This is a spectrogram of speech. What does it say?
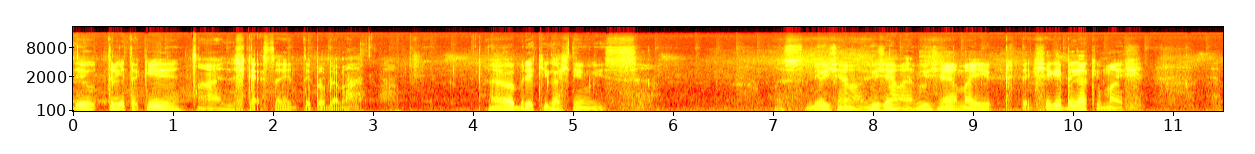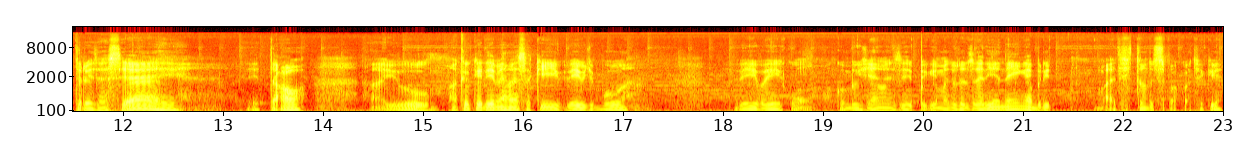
Deu treta aqui. Ah, esquece aí, não tem problema. Eu abri aqui, gastei. Uns mil gemas, mil gemas, mil gemas. Aí cheguei a pegar aqui umas 3SR e tal. Aí o a que eu queria mesmo essa aqui veio de boa. Veio aí com, com mil gemas e peguei mais outras ali, nem abri mais tanto esse pacote aqui.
